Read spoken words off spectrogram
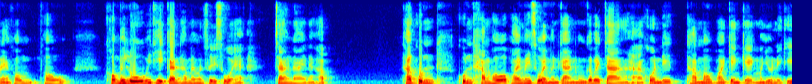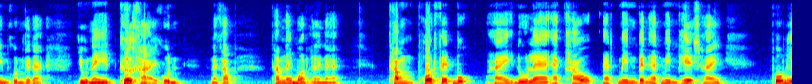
เนี่ยเขาเขาเขาไม่รู้วิธีการทำให้มันสวยๆฮะจ้างได้นะครับ ถ้าคุณคุณทำ PowerPoint ไม่สวยเหมือนกัน คุณก็ไปจ้างหาคนที่ทำ PowerPoint เก่งๆ มาอยู่ในทีมคุณก็ได้ อยู่ในเครือข่ายคุณนะครับทำได้หมดเลยนะฮะทำโพสต์เฟซบุ๊กให้ดูแล Account แอดมินเป็นแอดมินเพจให้ พวกนี้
